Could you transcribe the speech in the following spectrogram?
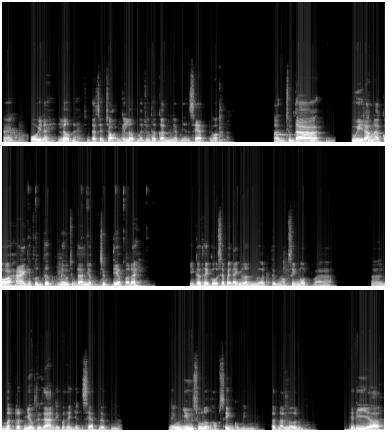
Đấy, khối này lớp này. Chúng ta sẽ chọn cái lớp mà chúng ta cần nhập nhận xét đúng không à, chúng ta chú ý rằng là có hai cái phương thức nếu chúng ta nhập trực tiếp vào đây thì các thầy cô sẽ phải đánh lần lượt từng học sinh một và à, mất rất nhiều thời gian để có thể nhận xét được nếu như số lượng học sinh của mình rất là lớn. Thế thì à,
